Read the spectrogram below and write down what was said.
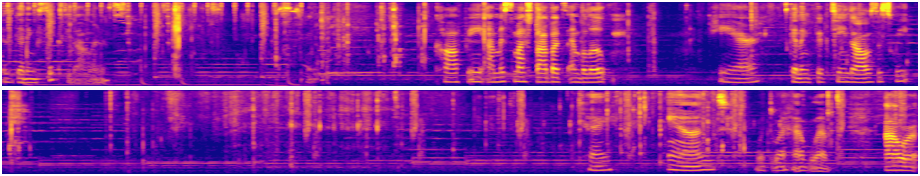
is getting $60. Coffee. I missed my Starbucks envelope here. It's getting $15 this week. Okay, and what do I have left? Our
